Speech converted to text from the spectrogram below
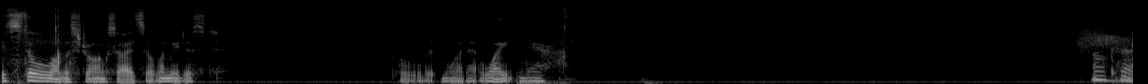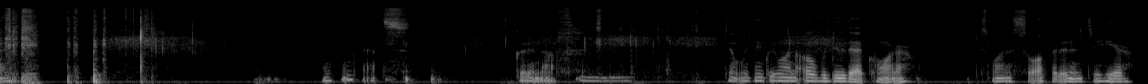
it's still on the strong side. So let me just put a little bit more of that white in there. Okay. I think that's good enough. Mm-hmm. Don't we think we want to overdo that corner? Want to soften it into here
